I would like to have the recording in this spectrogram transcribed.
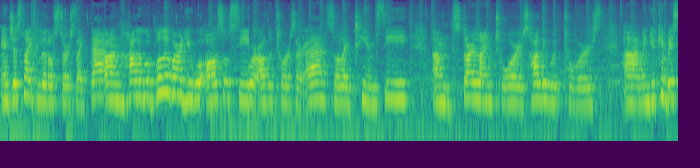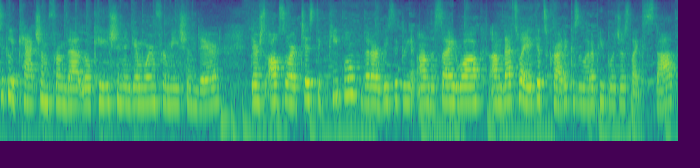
and just like little stores like that. On Hollywood Boulevard you will also see where all the tours are at so like TMC, um, Starline tours Hollywood tours um, and you can basically catch them from that location and get more information there. There's also artistic people that are basically on the sidewalk. Um, that's why it gets crowded because a lot of people just like stop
